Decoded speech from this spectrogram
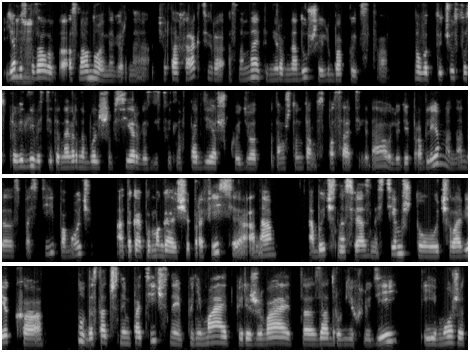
я бы сказала, основное, наверное, черта характера, основная – это неравнодушие и любопытство. Ну вот чувство справедливости, это, наверное, больше в сервис, действительно, в поддержку идет, потому что ну, там спасатели, да, у людей проблемы, надо спасти, помочь. А такая помогающая профессия, она обычно связана с тем, что человек а, ну, достаточно эмпатичный, понимает, переживает э, за других людей и может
